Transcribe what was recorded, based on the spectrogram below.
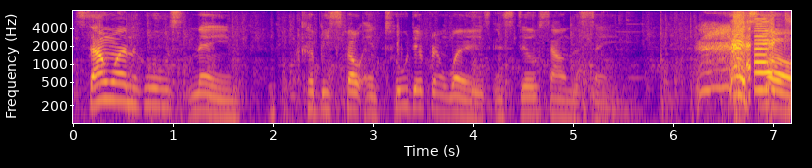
Someone whose name could be spelled in two different ways and still sound the same. Expo!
